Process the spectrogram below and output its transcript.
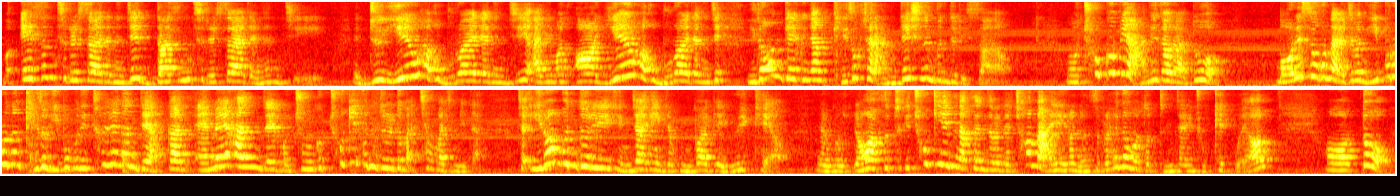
뭐 isn't를 써야 되는지 doesn't를 써야 되는지 do you 하고 물어야 되는지 아니면 are you 하고 물어야 되는지 이런 게 그냥 계속 잘 안 되시는 분들이 있어요. 뭐 초급이 아니더라도 머릿속은 알지만 입으로는 계속 이 부분이 틀리는데 약간 애매한 이제 뭐 중급 초기 분들도 마찬가지입니다. 자, 이런 분들이 굉장히 이제 공부하기에 유익해요. 네, 뭐 영어학습 특히 초기에 있는 학생들은 이제 처음에 아예 이런 연습을 해놓으면 또 굉장히 좋겠고요. 어, 또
